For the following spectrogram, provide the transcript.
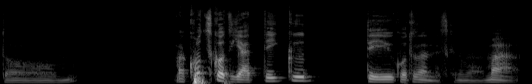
とまあコツコツやっていくっていうことなんですけどもまあ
